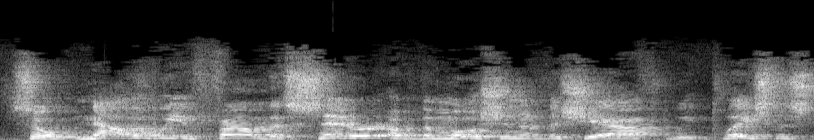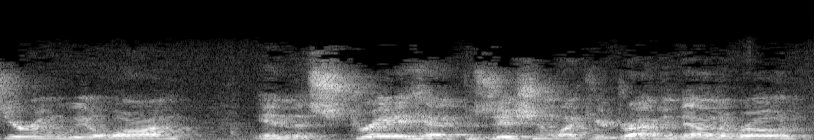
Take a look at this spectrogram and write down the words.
So now that we've found the center of the motion of the shaft, we place the steering wheel on in the straight ahead position like you're driving down the road.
